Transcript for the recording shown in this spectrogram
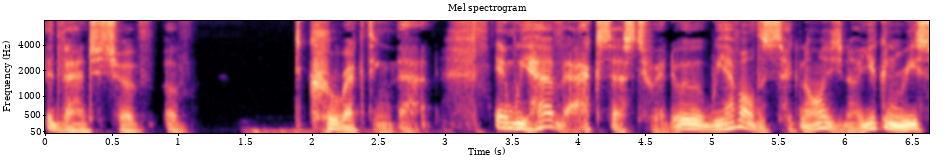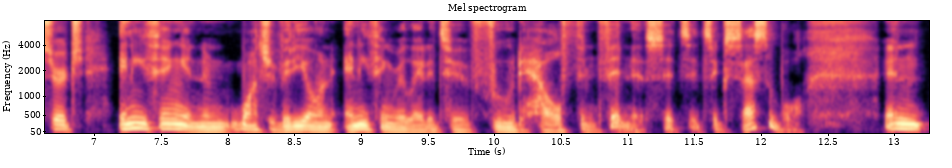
advantage of, of correcting that. And we have access to it. We have all this technology now. You can research anything and watch a video on anything related to food, health, and fitness. It's, it's accessible. And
